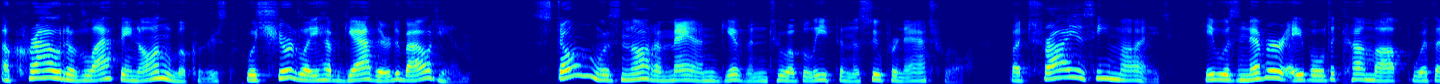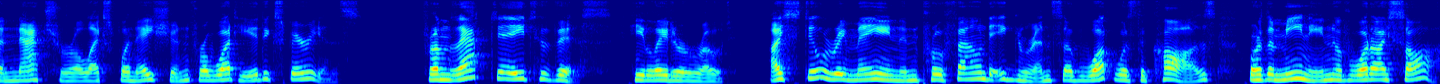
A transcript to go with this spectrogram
a crowd of laughing onlookers would surely have gathered about him. Stone was not a man given to a belief in the supernatural. But try as he might, he was never able to come up with a natural explanation for what he had experienced. From that day to this, he later wrote, I still remain in profound ignorance of what was the cause or the meaning of what I saw.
